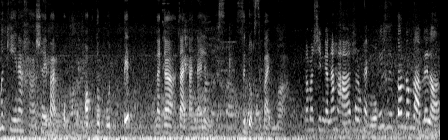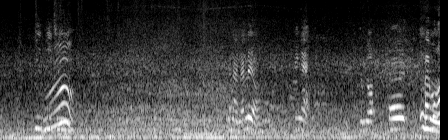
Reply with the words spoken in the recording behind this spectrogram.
เมื่อกี้นะคะใช้บัตรออกตัวปุดปิ๊บแล้วก็จ่ายตังค์ได้เลย สะดวกสบายมากเรามาชิมกันนะคะชานมไข่มุกนี่คือต้นตำรับเลยเหรอ PPG ขนาดนั้นเลยเหรอ จริงอะชิมดูเออไข่มุกอ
